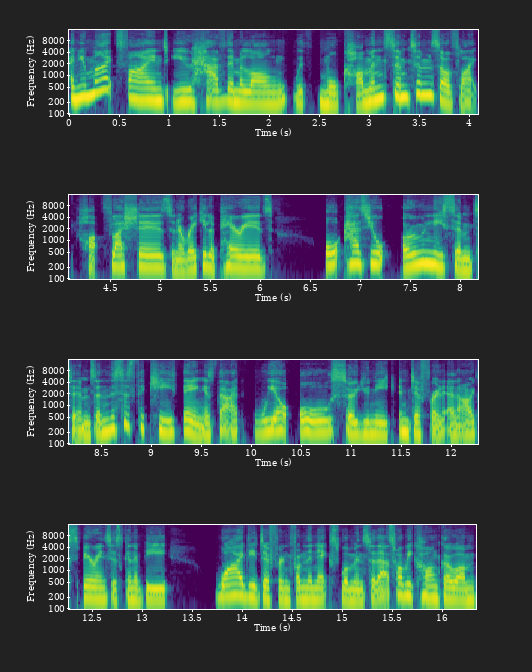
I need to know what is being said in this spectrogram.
And you might find you have them along with more common symptoms of like hot flushes and irregular periods, or as your only symptoms. And this is the key thing is that we are all so unique and different, and our experience is going to be widely different from the next woman. So that's why we can't go on,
